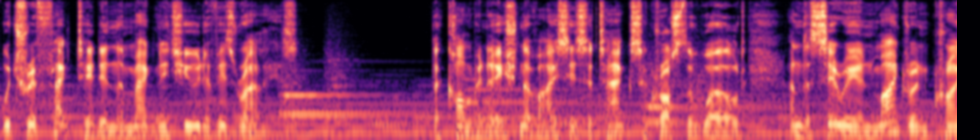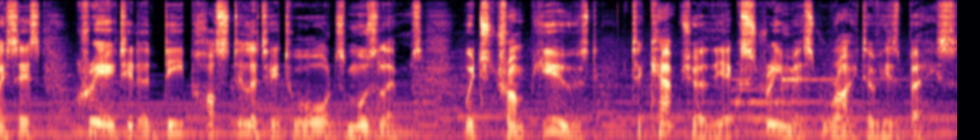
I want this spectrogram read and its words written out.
which reflected in the magnitude of his rallies. The combination of ISIS attacks across the world and the Syrian migrant crisis created a deep hostility towards Muslims, which Trump used to capture the extremist right of his base.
